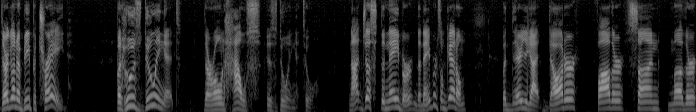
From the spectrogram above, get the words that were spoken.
They're going to be betrayed. But who's doing it? Their own house is doing it to them. Not just the neighbor. The neighbors will get them. But there you got daughter, father, son, mother.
